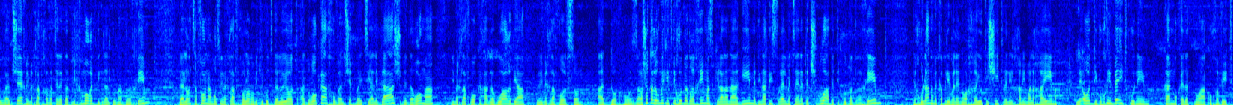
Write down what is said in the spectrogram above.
ובהמשך ממחלף חבצלת עד מכמורת בגלל תאונת דרכים. באלון צפון עמוס ממחלף חולון ומקיבוץ גלויות עד רוקח, ובהמשך ביציאה לגעש, ודרומה ממחלף רוקח עד לגוארדיה, וממחלף וולפסון עד דוב הוז. הרשות הלאומית לבטיחות בדרכים מזכירה לנהגים, מדינת ישראל מציינת את שבוע הבטיחות בדרכים, וכולנו מקבלים עלינו אחריות אישית ונלחמים על החיים. לעוד דיווחים ועדכונים, כאן מוקד התנועה הכוכבית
